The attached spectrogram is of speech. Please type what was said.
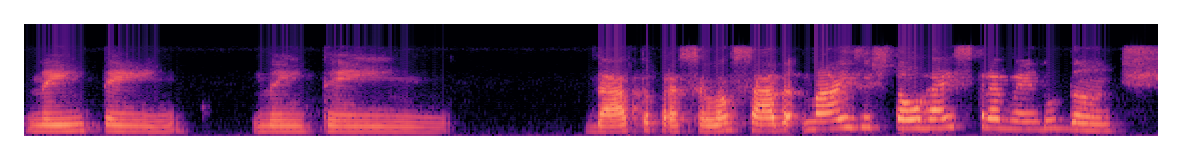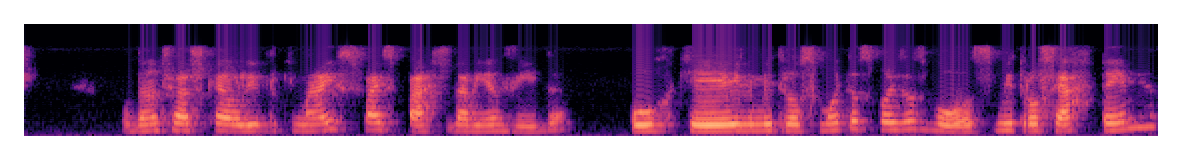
nem tem nem tem data para ser lançada, mas estou reescrevendo o Dante. O Dante eu acho que é o livro que mais faz parte da minha vida, porque ele me trouxe muitas coisas boas. Me trouxe Artêmia,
